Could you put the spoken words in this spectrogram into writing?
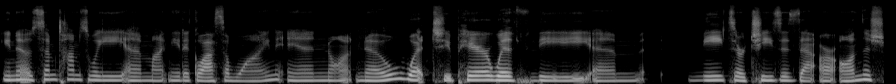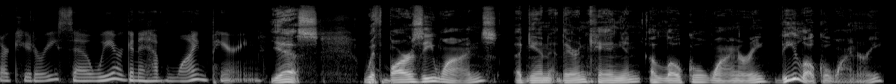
You know, sometimes we um, might need a glass of wine and not know what to pair with the um, meats or cheeses that are on the charcuterie. So we are going to have wine pairing. Yes, with Bar Z Wines. Again, they're in Canyon, a local winery, the local winery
